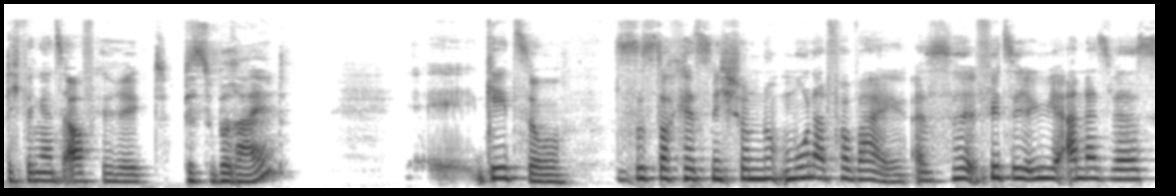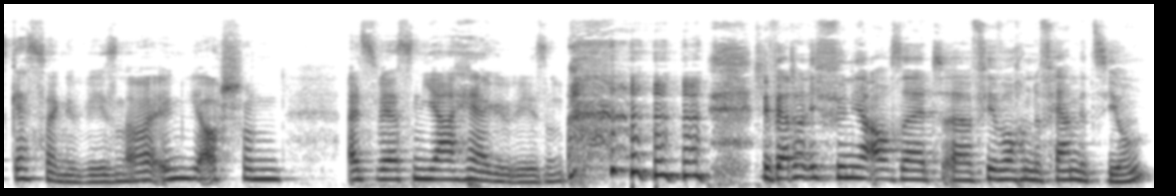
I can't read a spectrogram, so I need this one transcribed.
Ich bin ganz aufgeregt. Bist du bereit? Äh, geht so. Das ist doch jetzt nicht schon einen Monat vorbei. Also es fühlt sich irgendwie an, als wäre es gestern gewesen, aber irgendwie auch schon, als wäre es ein Jahr her gewesen. Liberta und ich führen ja auch seit äh, vier Wochen eine Fernbeziehung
